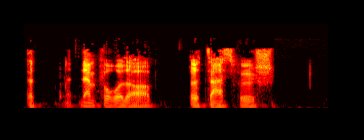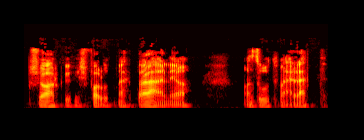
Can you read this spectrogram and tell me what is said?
tehát nem fogod a 500 fős sarkig és falut megtalálni a, az út mellett.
